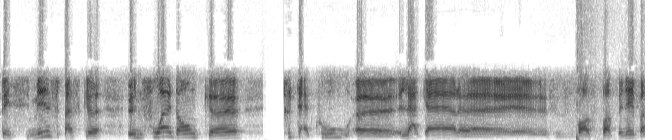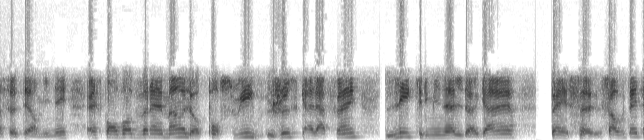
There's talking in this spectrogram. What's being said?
pessimiste parce que une fois donc tout à coup la guerre va, va, finir par se terminer, est-ce qu'on va vraiment le poursuivre jusqu'à la fin les criminels de guerre? Ben ça, ça va peut-être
